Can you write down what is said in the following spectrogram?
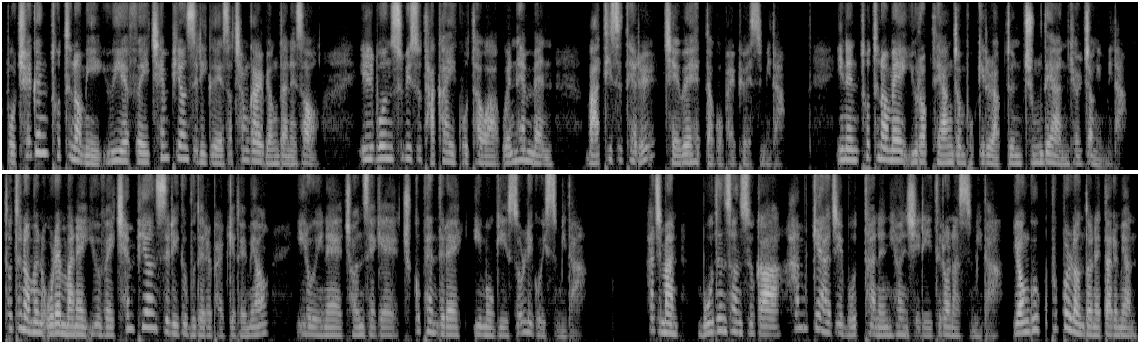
스포 최근 토트넘이 UEFA 챔피언스 리그에서 참가할 명단에서 일본 수비수 다카이 고타와 웬햄맨 마티스테를 제외했다고 발표했습니다. 이는 토트넘의 유럽 대항전 복귀를 앞둔 중대한 결정입니다. 토트넘은 오랜만에 UEFA 챔피언스 리그 무대를 밟게 되며 이로 인해 전 세계 축구 팬들의 이목이 쏠리고 있습니다. 하지만 모든 선수가 함께하지 못하는 현실이 드러났습니다. 영국 풋볼 런던에 따르면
